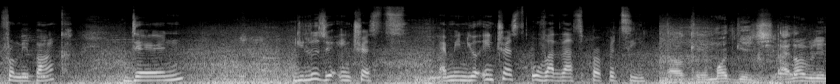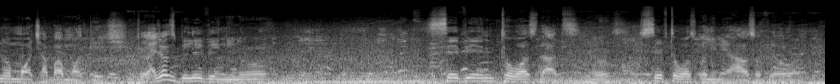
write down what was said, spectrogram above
from a bank, then you lose your interest. I mean, your interest over that property. Okay, mortgage. I don't really know much about mortgage. I just believe in, you know, saving towards that, you know, save towards owning a house of your own.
